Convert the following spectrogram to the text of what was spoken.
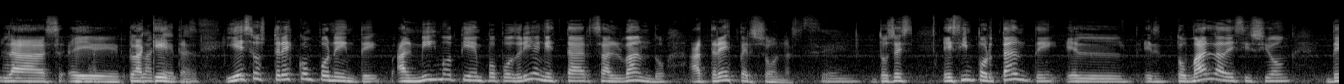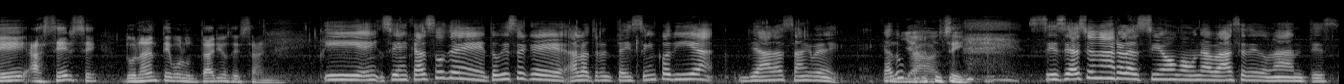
las eh, plaquetas. Plaquetas. Y esos tres componentes al mismo tiempo podrían estar salvando a tres personas. Sí. Entonces, es importante el, el tomar la decisión de hacerse donantes voluntarios de sangre. Y en- si en caso de, tú dices que a los 35 días ya la sangre caduca. Ya, sí. Si se hace una relación o una base de donantes,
